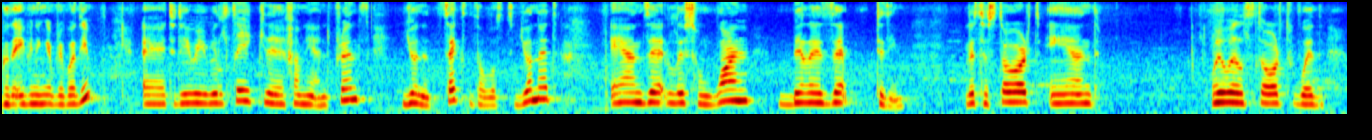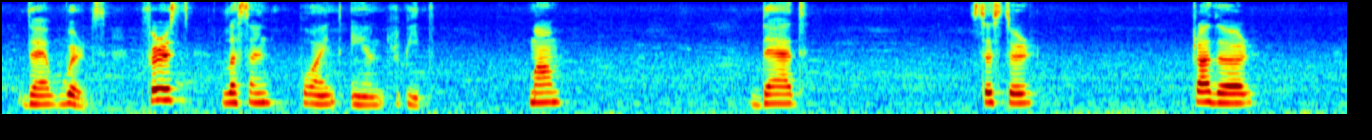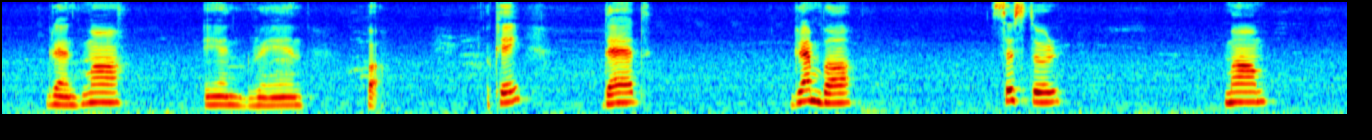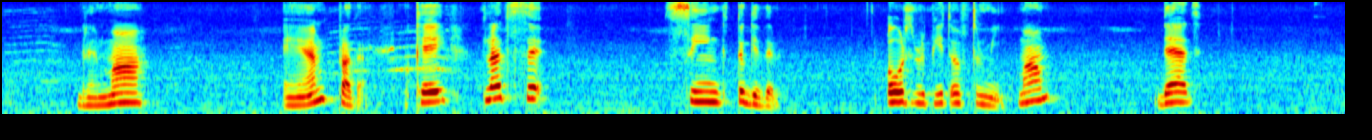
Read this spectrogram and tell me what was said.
Good evening, everybody. Uh, today we will take uh, Family and Friends, Unit 6, the last unit, and uh, Lesson 1, Billy's Teddy. Let's start, and we will start with the words. First, listen, point, and repeat. Mom, Dad, Sister, Brother, Grandma, and grandpa. Okay? Dad, grandpa, sister, mom, grandma, and brother. Okay? Let's uh, sing together. Or repeat after me. Mom, dad,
